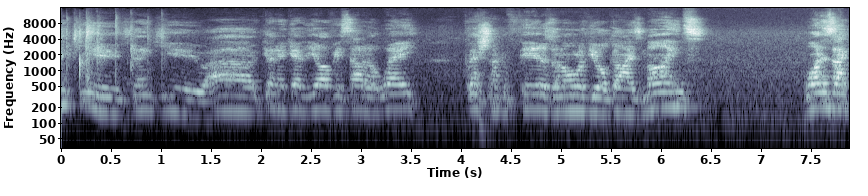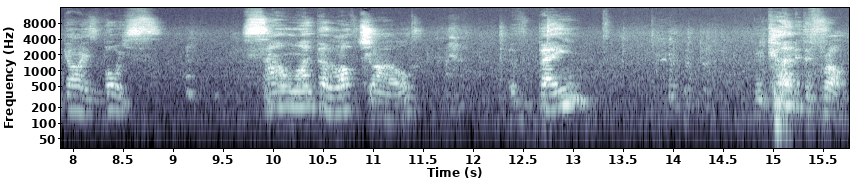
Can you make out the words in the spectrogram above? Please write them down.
Thank you, thank you. Uh, gonna get the obvious out of the way. Question I can feel is on all of your guys' minds. Why does that guy's voice sound like the love child of Bane and Kermit the Frog?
